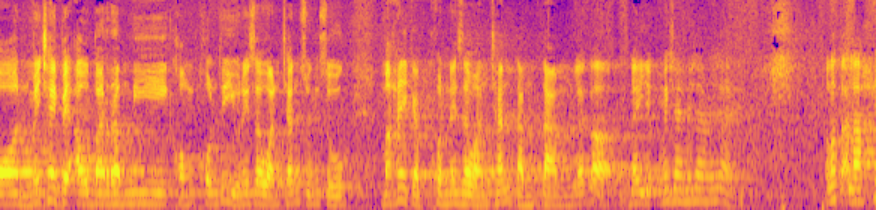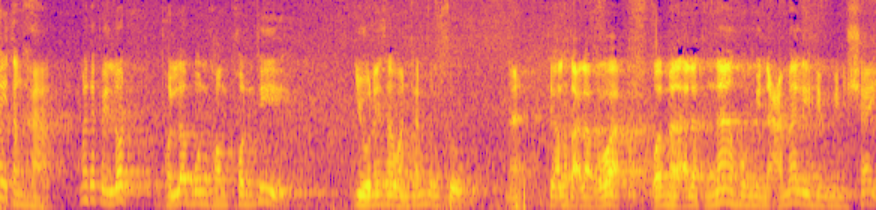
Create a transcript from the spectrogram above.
อน ไม่ใช่ไปเอาบารมีของคนที่อยู่ในสวรรค์ชั้นสูงๆมาให้กับคนในสวรรค์ชั้นต่ำๆแล้วก็ได้ยกไม่ใช่ไม่ใช่ไม่ใช่อัลลอฮฺตะลาให้ต่างหาก ไม่ได้ไปลดผลบุญของคนที่อยู่ในสวรรค์ชั้นสูงๆนะที่อัลลอฮฺตะลาบอกว่าว่ามาอัลกนาฮุมมินอามัลิฮิมมินชัย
